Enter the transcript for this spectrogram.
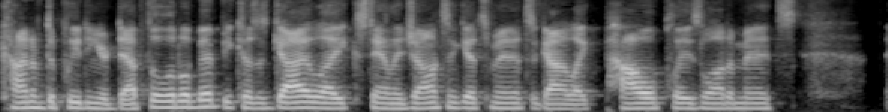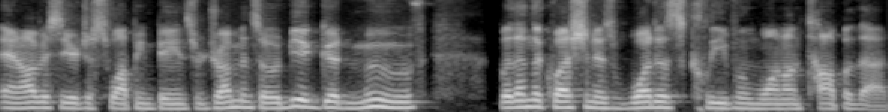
kind of depleting your depth a little bit because a guy like Stanley Johnson gets minutes, a guy like Powell plays a lot of minutes, and obviously you're just swapping Baines for Drummond, so it would be a good move. But then the question is, what does Cleveland want on top of that?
